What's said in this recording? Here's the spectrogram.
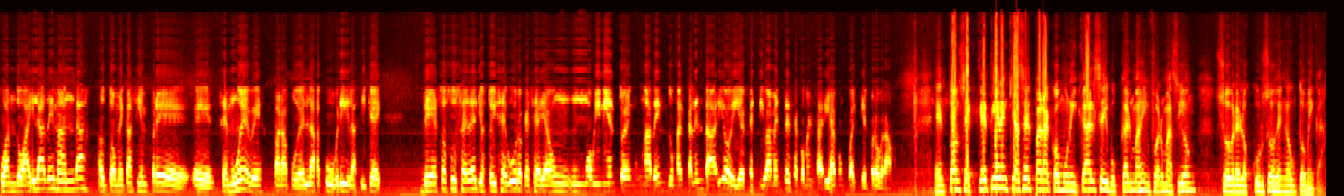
cuando hay la demanda, Automeca siempre eh, se mueve para poderla cubrir, así que de eso suceder, yo estoy seguro que sería un, movimiento en un adendum al calendario y efectivamente se comenzaría con cualquier programa. Entonces, ¿qué tienen que hacer para comunicarse y buscar más información sobre los cursos en Automeca?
